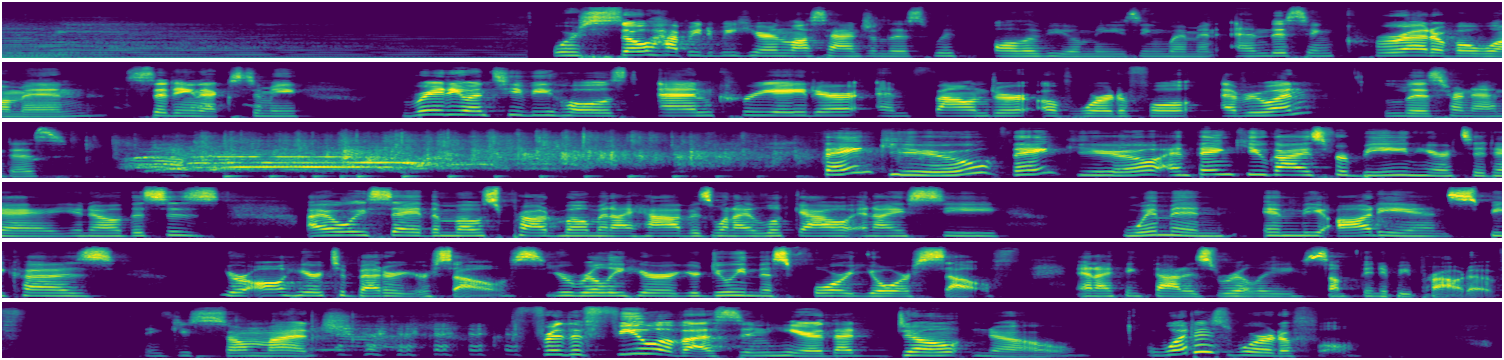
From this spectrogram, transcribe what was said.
We're so happy to be here in Los Angeles with all of you amazing women and this incredible woman sitting next to me, radio and TV host and creator and founder of Wordiful. Everyone, Liz Hernandez. Thank you. Thank you. And thank you guys for being here today. You know, this is, I always say the most proud moment I have is when I look out and I see women in the audience because you're all here to better yourselves. You're really here, you're doing this for yourself. And I think that is really something to be proud of. Thank you so much. for the few of us in here that don't know, what is Wordiful?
